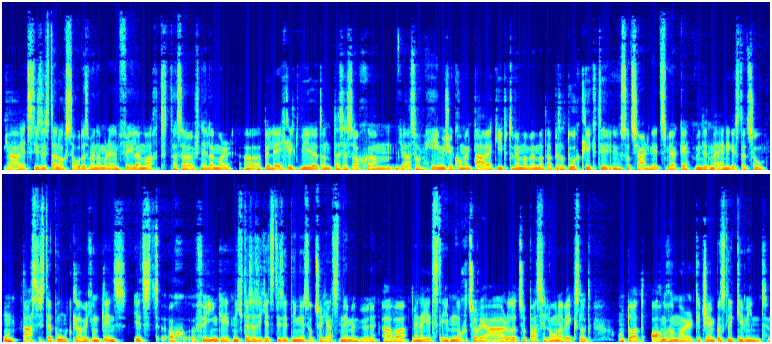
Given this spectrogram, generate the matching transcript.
ja, jetzt ist es dann auch so, dass wenn er mal einen Fehler macht, dass er schneller mal äh, belächelt wird und dass es auch ähm, ja so hämische Kommentare gibt, wenn man wenn man da ein bisschen durchklickt, die sozialen Netzwerke, findet man einiges dazu. Und das ist der Punkt, glaube ich, um den es jetzt auch für ihn geht. Nicht, dass er sich jetzt diese Dinge so zu Herzen nehmen würde, aber wenn er jetzt eben noch zu Real oder zu Barcelona wechselt und dort auch noch einmal die Champions League gewinnt,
